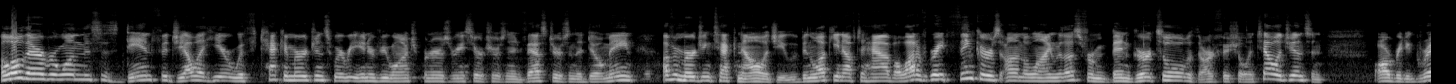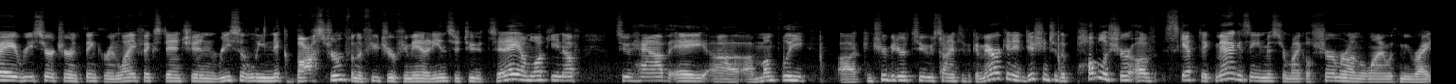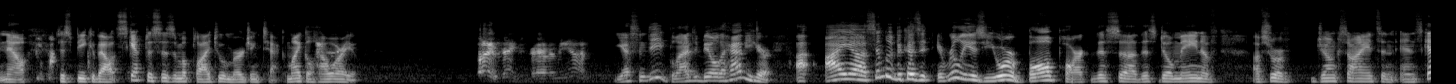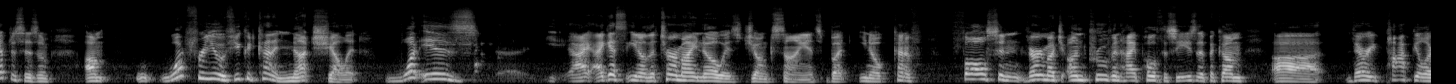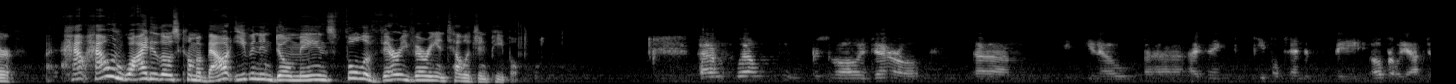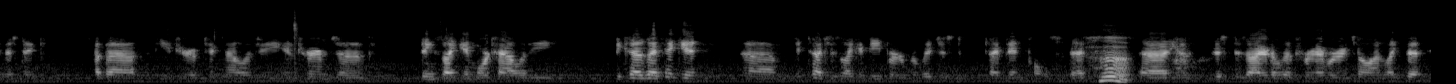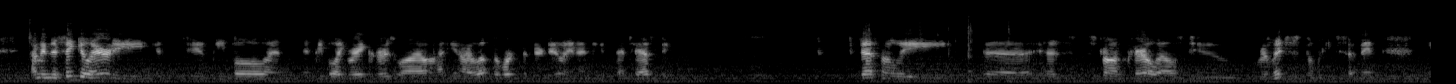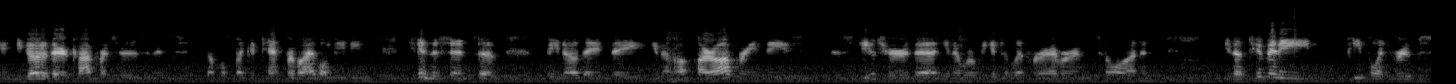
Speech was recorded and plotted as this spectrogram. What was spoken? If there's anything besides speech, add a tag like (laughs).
Hello there, everyone. This is Dan Faggella here with Tech Emergence, where we interview entrepreneurs, researchers, and investors in the domain of emerging technology. We've been lucky enough to have a lot of great thinkers on the line with us, from Ben Goertzel with artificial intelligence and Aubrey de Grey, researcher and thinker in life extension. Recently, Nick Bostrom from the Future of Humanity Institute. Today, I'm lucky enough to have a, uh, a monthly uh, contributor to Scientific American, in addition to the publisher of Skeptic Magazine, Mr. Michael Shermer, on the line with me right now to speak about skepticism applied to emerging tech. Michael, how are you? Fine, thanks for having me on. Yes, indeed. Glad to be able to have you here. I, I uh, simply because it, it really is your ballpark, this uh, this domain of, of sort of junk science and, and skepticism. Um, what for you, if you could kind of nutshell it, what is I, I, guess you know the term I know is junk science, but you know, kind of false and very much unproven hypotheses that become uh, very popular. How, how and why do those come about, even in domains full of very, very intelligent people? Um, well, first of all, in general, um, you know, uh, I think people tend to be overly optimistic about the future of technology in terms of things like immortality because I think it um, it touches like a deeper religious type impulse that huh. uh, you know this desire to live forever and so on. Like the, I mean, the Singularity Institute people and, and people like Ray Kurzweil. You know, I love the work that they're doing. I think it's fantastic. Definitely uh, has strong parallels to religious beliefs. I mean, you, you go to their conferences and it's, it's almost like a tent revival meeting in the sense of you know, they, they you know, are offering these this future that, you know, where we get to live forever and so on. And, you know, too many people and groups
